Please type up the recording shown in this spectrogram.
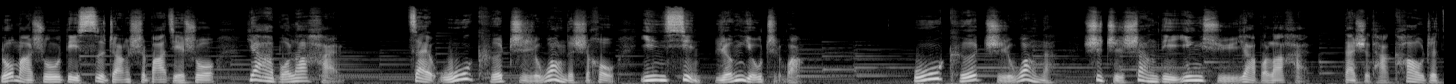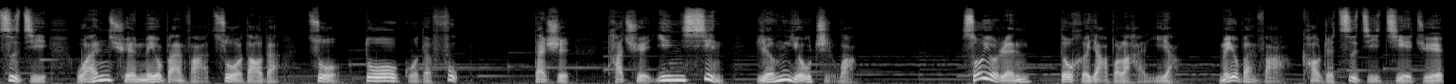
罗马书第四章十八节说：“亚伯拉罕在无可指望的时候，因信仍有指望。无可指望呢，是指上帝应许亚伯拉罕，但是他靠着自己完全没有办法做到的，做多国的父，但是他却因信仍有指望。所有人都和亚伯拉罕一样。”没有办法靠着自己解决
